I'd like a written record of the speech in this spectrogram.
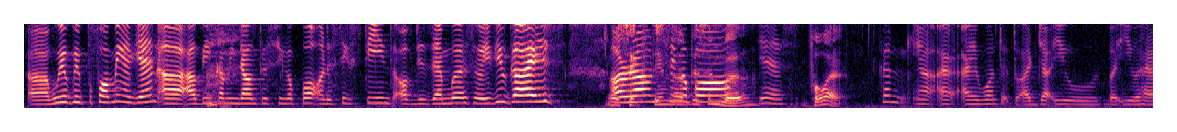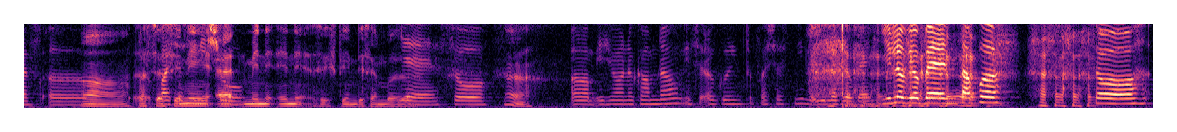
uh, We'll be performing again uh, I'll be coming down to Singapore On the 16th of December So if you guys Oh, Around 16th of Singapore December? Yes For what? Kan yeah, I, I wanted to ajak you But you have a, Ah, a pasal Pasal sini Sini at minute in it 16 December. Yeah, so Huh. Um, if you want to come down instead of going to Pasha Seni, but you love your band. You love your band, tak apa. So,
